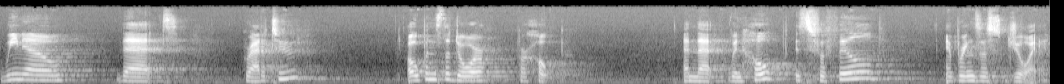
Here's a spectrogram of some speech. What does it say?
we know that gratitude opens the door for hope and that when hope is fulfilled, it brings us joy.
